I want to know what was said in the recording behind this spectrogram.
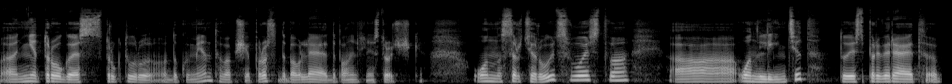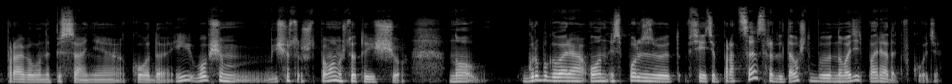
а, не трогая структуру документа вообще, просто добавляя дополнительные строчечки. Он сортирует свойства, а, он линтит, то есть проверяет правила написания кода. И, в общем, еще, по-моему, что-то еще. Но грубо говоря, он использует все эти процессоры для того, чтобы наводить порядок в коде,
